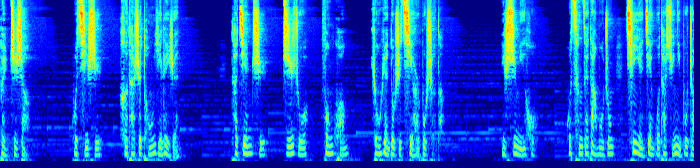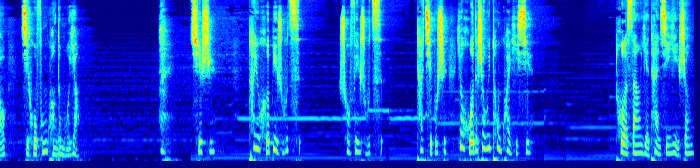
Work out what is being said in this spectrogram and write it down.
本质上，我其实和他是同一类人。他坚持、执着、疯狂，永远都是锲而不舍的。”你失明后，我曾在大漠中亲眼见过他寻你不着、几乎疯狂的模样。唉，其实，他又何必如此？若非如此，他岂不是要活得稍微痛快一些？拓桑也叹息一声。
